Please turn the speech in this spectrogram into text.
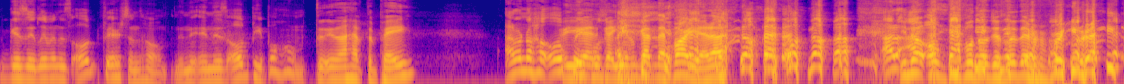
because they live in this old person's home, in, in this old people home. Do they not have to pay? I don't know how old You, people. got, you haven't gotten that far yet, huh? I, don't, I don't know. I don't, You know, I- old people don't just live there for free, right?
